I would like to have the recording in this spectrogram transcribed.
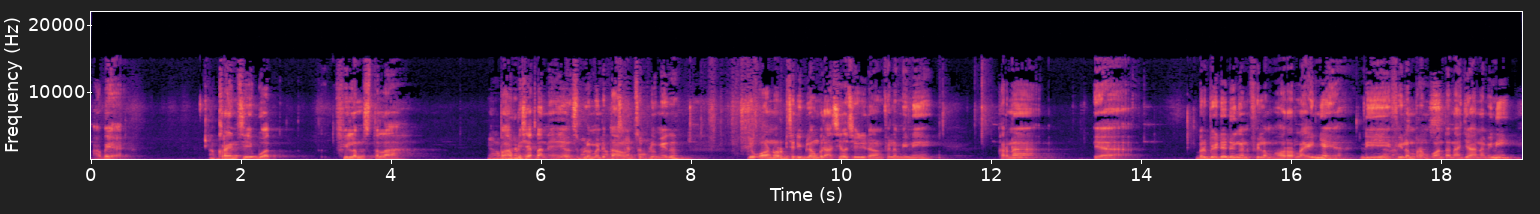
apa ya? Keren sih buat film setelah yang Pengabdi Setan ya, yang sebelumnya di tahun sebelumnya itu Joko Anwar bisa dibilang berhasil sih di dalam film ini. Karena ya berbeda dengan film horor lainnya ya di film Perempuan Tanah Jahanam ini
